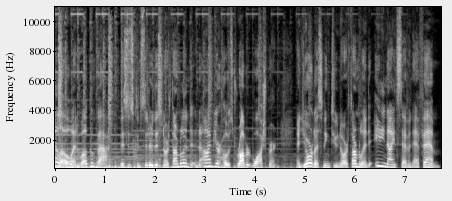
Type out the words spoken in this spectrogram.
Hello and welcome back. This is Consider This Northumberland, and I'm your host, Robert Washburn, and you're listening to Northumberland 89.7 FM.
